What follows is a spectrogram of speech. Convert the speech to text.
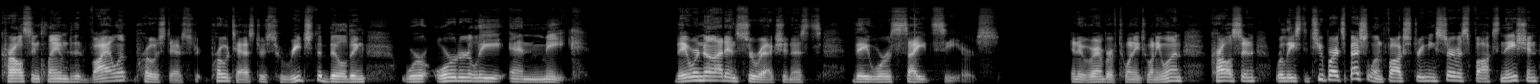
Carlson claimed that violent protest- protesters who reached the building were orderly and meek. They were not insurrectionists, they were sightseers. In November of 2021, Carlson released a two part special on Fox streaming service Fox Nation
